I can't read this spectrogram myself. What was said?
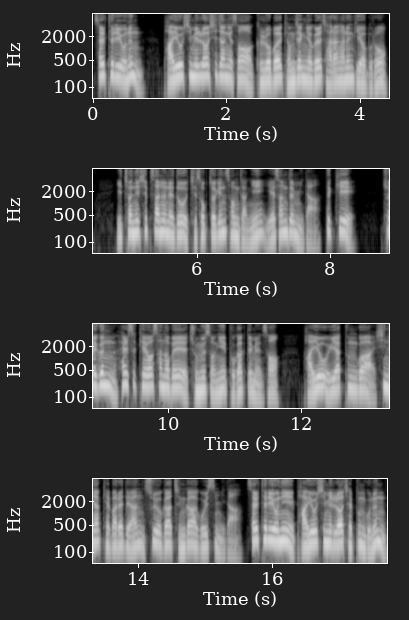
셀트리온은 바이오시밀러 시장에서 글로벌 경쟁력을 자랑하는 기업으로 2024년에도 지속적인 성장이 예상됩니다. 특히 최근 헬스케어 산업의 중요성이 부각되면서 바이오 의약품과 신약 개발에 대한 수요가 증가하고 있습니다. 셀트리온이 바이오시밀러 제품군은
